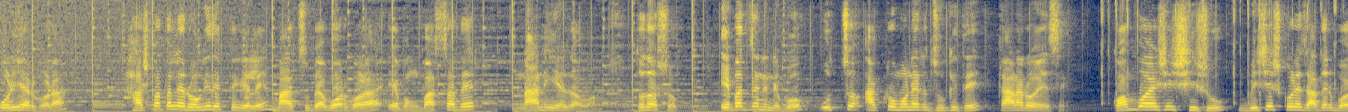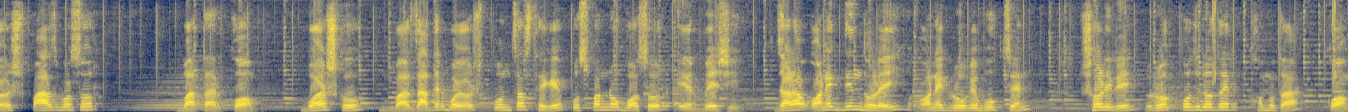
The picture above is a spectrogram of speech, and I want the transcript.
পরিহার করা, হাসপাতালে রোগী দেখতে গেলে মাস্ক ব্যবহার করা এবং বাচ্চাদের না নিয়ে যাওয়া। তো দর্শক এবার জেনে নেব উচ্চ আক্রমণের ঝুঁকিতে কারা রয়েছে। কম বয়সী শিশু, বিশেষ করে যাদের বয়স পাঁচ বছর বা তার কম। বয়স্ক বা যাদের বয়স পঞ্চাশ থেকে পঁচপান্ন বছর এর বেশি। যারা অনেক দিন ধরেই অনেক রোগে ভুগছেন, শরীরে রোগ প্রতিরোধের ক্ষমতা কম।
